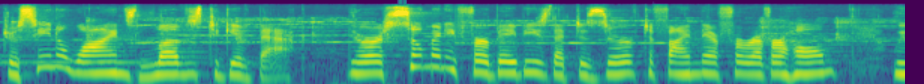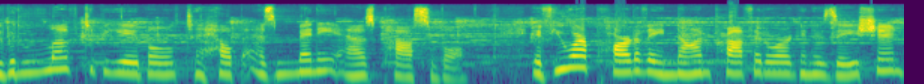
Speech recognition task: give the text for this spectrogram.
Dracaena Wines loves to give back. There are so many fur babies that deserve to find their forever home. We would love to be able to help as many as possible. If you are part of a nonprofit organization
